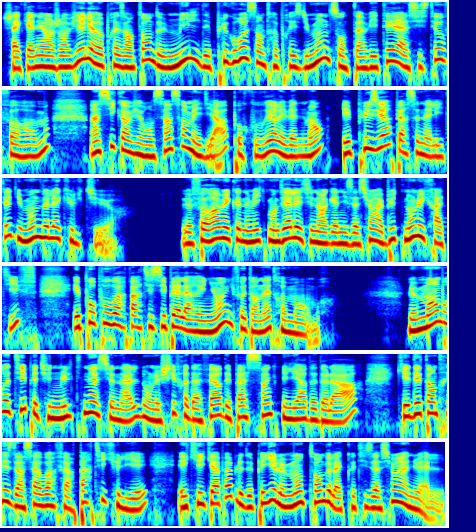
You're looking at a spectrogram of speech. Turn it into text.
Chaque année en janvier, les représentants de 1000 des plus grosses entreprises du monde sont invités à assister au forum, ainsi qu'environ 500 médias pour couvrir l'événement et plusieurs personnalités du monde de la culture. Le Forum économique mondial est une organisation à but non lucratif et pour pouvoir participer à la réunion, il faut en être membre. Le membre type est une multinationale dont le chiffre d'affaires dépasse 5 milliards de dollars, qui est détentrice d'un savoir-faire particulier et qui est capable de payer le montant de la cotisation annuelle.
